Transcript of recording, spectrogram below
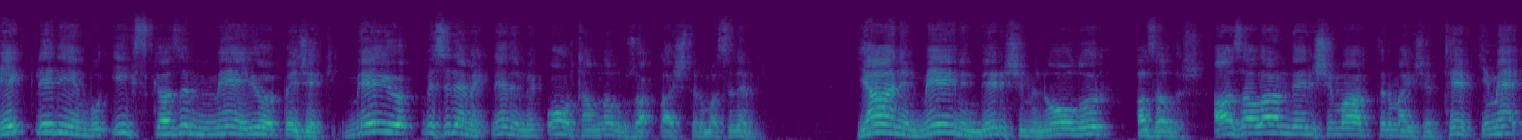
eklediğim bu X gazı M'yi öpecek. M'yi öpmesi demek ne demek? Ortamdan uzaklaştırması demek. Yani M'nin derişimi ne olur? Azalır. Azalan derişimi arttırmak için tepkime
